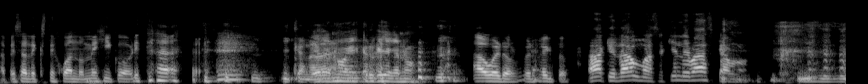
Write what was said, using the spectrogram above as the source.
a pesar de que esté jugando México ahorita. Y Ya Canadá. ganó, eh, creo que ya ganó. Ah, bueno, perfecto. Ah, que Daumas, ¿a quién le vas, cabrón? Sí, sí, sí,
